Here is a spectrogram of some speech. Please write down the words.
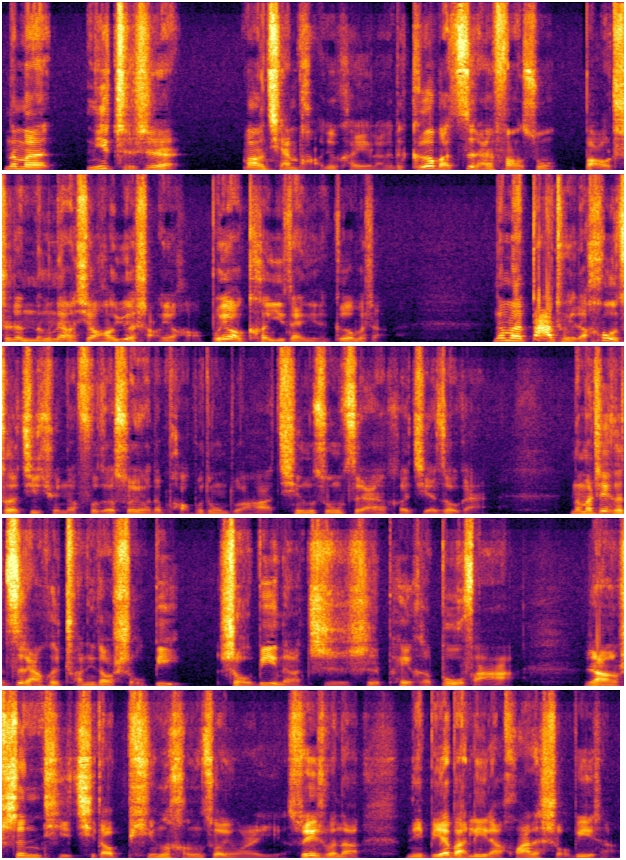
那么你只是。往前跑就可以了，这胳膊自然放松，保持的能量消耗越少越好，不要刻意在你的胳膊上。那么大腿的后侧肌群呢，负责所有的跑步动作，哈，轻松自然和节奏感。那么这个自然会传递到手臂，手臂呢只是配合步伐，让身体起到平衡作用而已。所以说呢，你别把力量花在手臂上，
